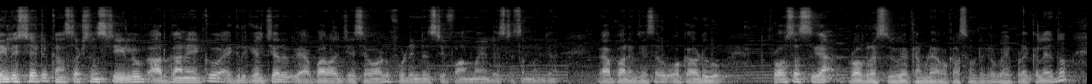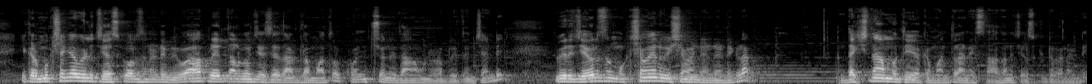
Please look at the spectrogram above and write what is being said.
real estate construction steel organic agriculture వ్యాపారాలు చేసేవాళ్ళు ఫుడ్ ఇండస్ట్రీ ఫార్మా ఇండస్ట్రీ సంబంధించిన వ్యాపారం చేశారు ఒక అడుగు ప్రాసెస్గా ప్రోగ్రెసివ్గా కనబడే అవకాశం ఉంటుంది. కదా భయపడక్కలేదు ఇక్కడ ముఖ్యంగా వీళ్ళు చేసుకోవాల్సిన అంటే వివాహ ప్రయత్నాలు కూడా చేసే దాంట్లో మాత్రం కొంచెం నిదానం ఉండడం ప్రయత్నించండి. వీరు చేయవలసిన ముఖ్యమైన విషయం ఏంటంటే ఇక్కడ దక్షిణామూర్తి యొక్క మంత్రాన్ని సాధన చేసుకుంటూ వెళ్ళండి.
